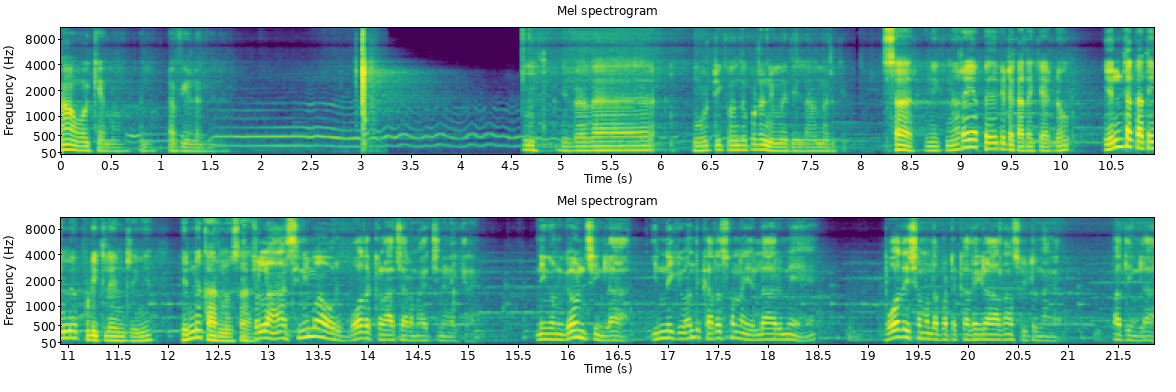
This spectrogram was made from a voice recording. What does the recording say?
ஆ ஓகேம்மா ஓகேம்மா லவ் யூ லவ் யூ ம் இவ வேற ஊட்டிக்கு வந்து கூட நிம்மதி இல்லாமல் இருக்கு. சார் இன்னைக்கு நிறைய பேர்கிட்ட கதை கேட்டோம். எந்த கதையுமே பிடிக்கலன்றீங்க. என்ன காரணம் சார்? இப்போல்லாம் சினிமா ஒரு போத கலாச்சாரம் ஆயிடுச்சுன்னு நினைக்கிறேன். நீங்கள் ஒன்று கவனிச்சிங்களா? இன்னைக்கு வந்து கதை சொன்ன எல்லாருமே போதை சம்மந்தப்பட்ட கதைகளாக தான் சொல்லிட்டு இருந்தாங்க. பார்த்தீங்களா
